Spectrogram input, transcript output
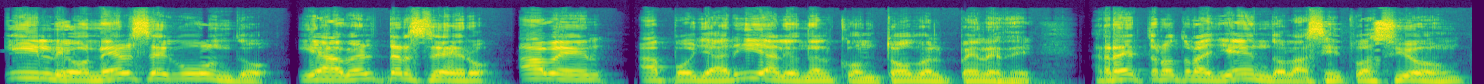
y Leonel segundo y Abel tercero, Abel apoyaría a Leonel con todo el PLD, retrotrayendo la situación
